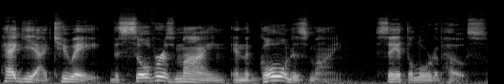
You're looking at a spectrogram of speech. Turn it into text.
Haggai 2.8, The silver is mine and the gold is mine, saith the Lord of hosts.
